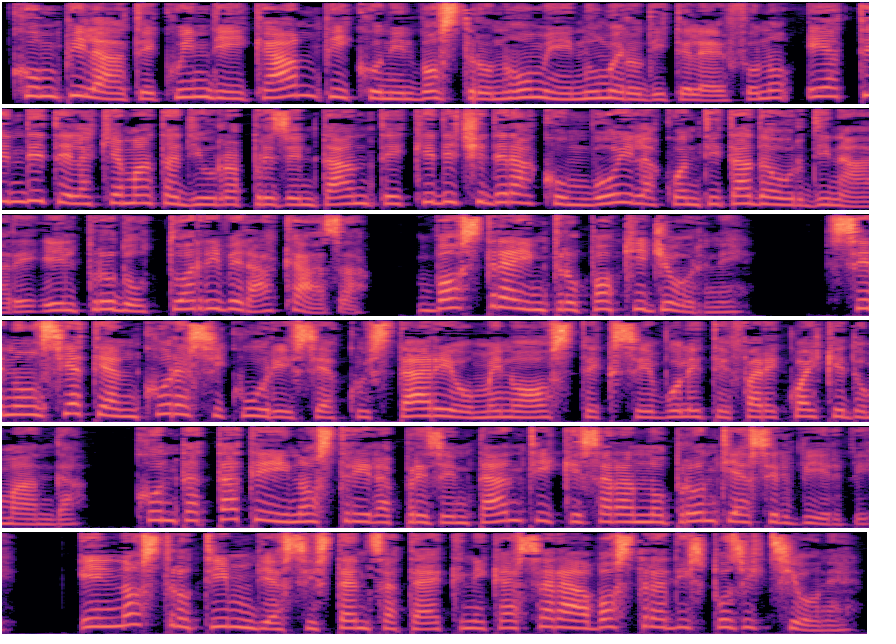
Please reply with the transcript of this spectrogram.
Compilate quindi i campi con il vostro nome e numero di telefono e attendete la chiamata di un rappresentante che deciderà con voi la quantità da ordinare e il prodotto arriverà a casa. Vostra entro pochi giorni. Se non siete ancora sicuri se acquistare o meno Ostex e volete fare qualche domanda, contattate i nostri rappresentanti che saranno pronti a servirvi. Il nostro team di assistenza tecnica sarà a vostra disposizione.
